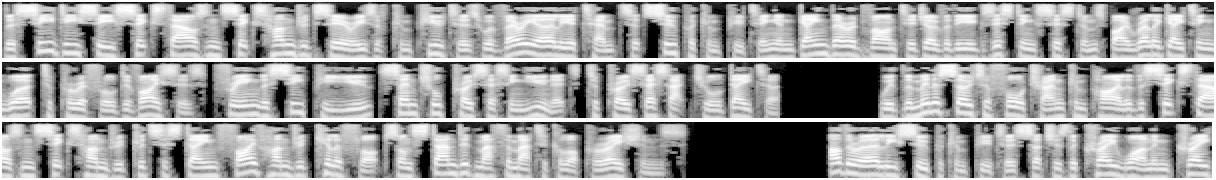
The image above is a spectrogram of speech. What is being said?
The CDC 6600 series of computers were very early attempts at supercomputing and gained their advantage over the existing systems by relegating work to peripheral devices, freeing the CPU central processing unit to process actual data. With the Minnesota Fortran compiler the 6600 could sustain 500 kiloflops on standard mathematical operations. Other early supercomputers such as the Cray 1 and Cray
